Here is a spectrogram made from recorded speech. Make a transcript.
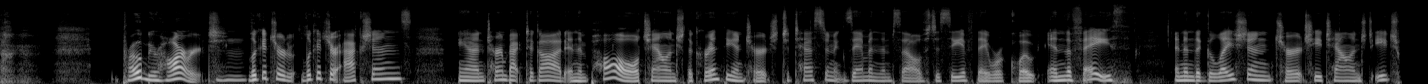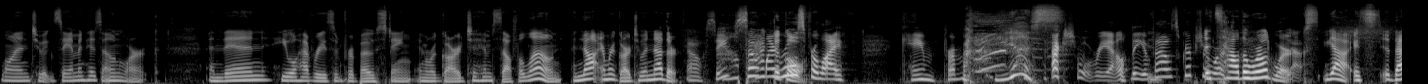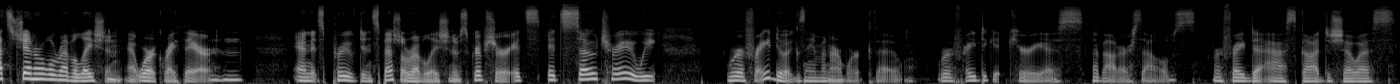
probe your heart. Mm-hmm. Look at your look at your actions and turn back to God. And then Paul challenged the Corinthian church to test and examine themselves to see if they were quote in the faith And in the Galatian church, he challenged each one to examine his own work, and then he will have reason for boasting in regard to himself alone and not in regard to another. Oh, see, How so my rules for life came from Yes. actual reality of how Scripture it's works. how the world works. Yeah. it's that's general revelation at work right there, mm-hmm. And it's proved in special revelation of Scripture. It's it's so true. We we're afraid to examine our work though. We're afraid to get curious about ourselves. We're afraid to ask God to show us,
